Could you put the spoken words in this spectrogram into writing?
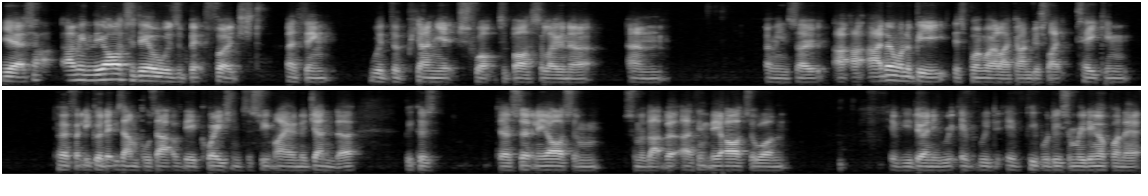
Yeah, so, I mean, the Arthur deal was a bit fudged, I think, with the Pjanic swap to Barcelona and I mean, so I, I don't want to be this point where like I'm just like taking perfectly good examples out of the equation to suit my own agenda, because there certainly are some some of that. But I think the Arthur one, if you do any, if we if people do some reading up on it,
